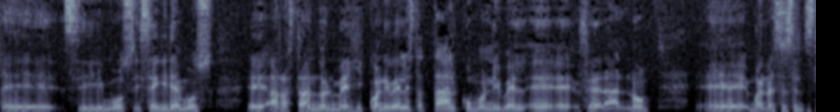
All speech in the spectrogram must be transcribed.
eh, seguimos y seguiremos eh, arrastrando en México a nivel estatal como a nivel federal, ¿no? bueno, esa es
